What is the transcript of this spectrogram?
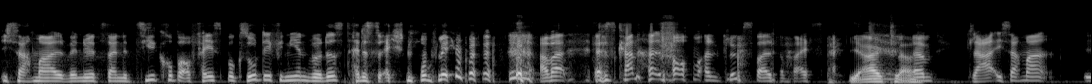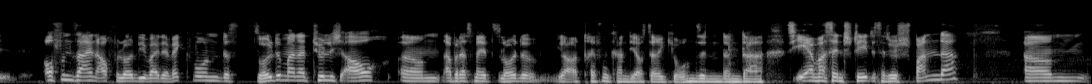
ich sag mal, wenn du jetzt deine Zielgruppe auf Facebook so definieren würdest, hättest du echt ein Problem. Aber es kann halt auch mal ein Glücksfall dabei sein. Ja, klar. Ähm, klar, ich sag mal, äh, offen sein, auch für Leute, die weiter weg wohnen, das sollte man natürlich auch. Ähm, aber dass man jetzt Leute ja, treffen kann, die aus der Region sind und dann da sich eher was entsteht, ist natürlich spannender. Ähm,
